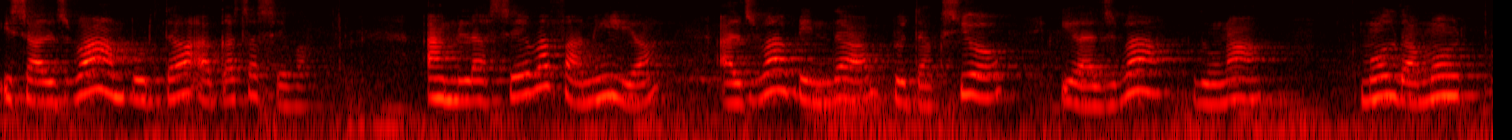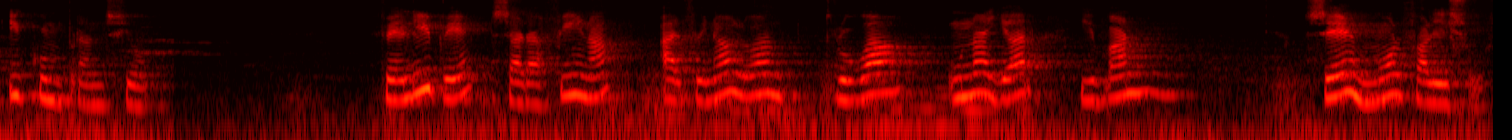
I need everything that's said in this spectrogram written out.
i se'ls va emportar a casa seva. Amb la seva família els va brindar protecció i els va donar molt d'amor i comprensió. Felipe, Serafina, al final van trobar una llar i van ser molt feliços.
